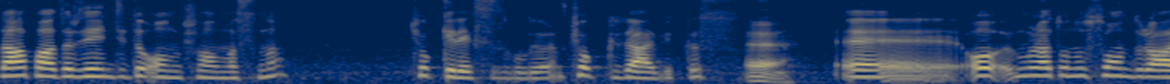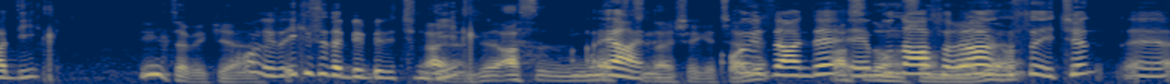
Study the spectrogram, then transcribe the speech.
daha fazla rencide olmuş olmasını çok gereksiz buluyorum. Çok güzel bir kız. Evet. E, o Murat onun son durağı değil. Değil tabii ki yani. O yüzden ikisi de birbiri için değil. Aynen. Aslında Murat Yani. için de aynı şey geçerli. O yüzden de e, bundan değil sonrası için e,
